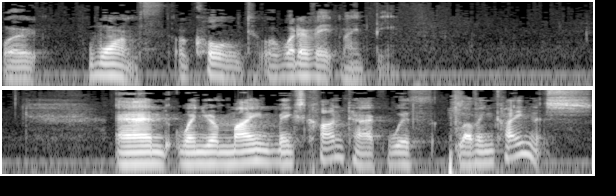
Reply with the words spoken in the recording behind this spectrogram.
or warmth, or cold, or whatever it might be. And when your mind makes contact with loving kindness,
